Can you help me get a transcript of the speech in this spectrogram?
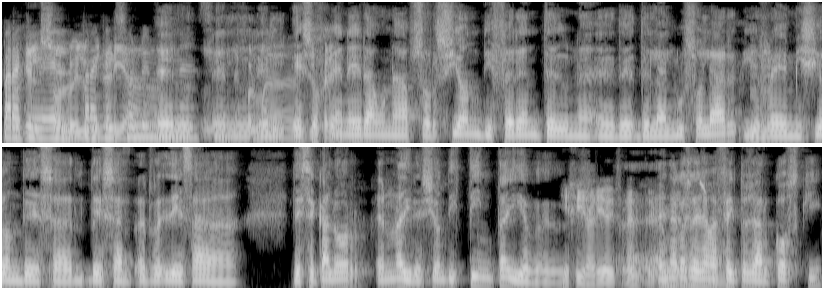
Para que el sol lo iluminaría- el- el- el- eso diferente. genera una absorción diferente de, una, eh, de, de la luz solar y reemisión de esa, de esa, de esa, de ese calor en una dirección distinta y, eh, Y giraría diferente. hay una cosa que se llama efecto Yarkovsky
